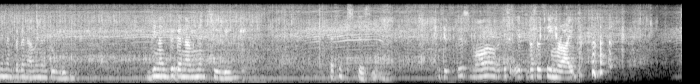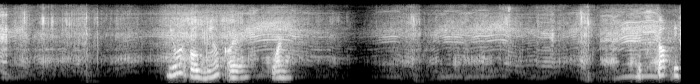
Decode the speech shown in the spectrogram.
Dinagdagan namin ng tubig. Dinagdagan namin ng tubig. Kasi it's too small. Because it's too small. Because it doesn't seem right. Do you want cold milk or warm? Let's stop this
